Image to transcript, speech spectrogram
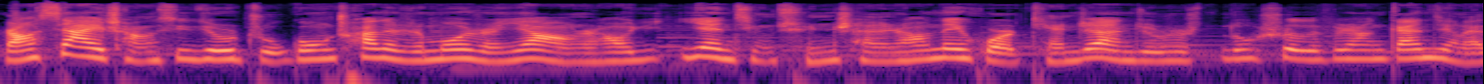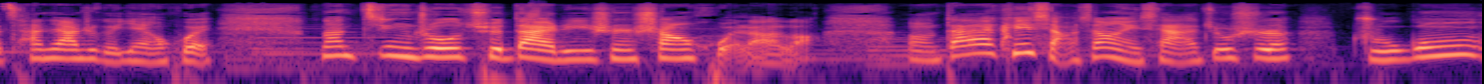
然后下一场戏就是主公穿的人模人样，然后宴请群臣，然后那会儿田战就是都设的非常干净来参加这个宴会，那荆州却带着一身伤回来了，嗯，大家可以想象一下，就是主公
